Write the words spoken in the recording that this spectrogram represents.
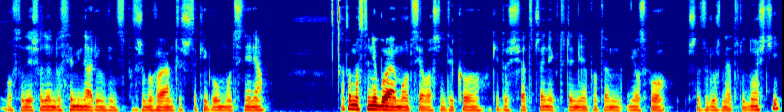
bo wtedy szedłem do seminarium, więc potrzebowałem też takiego umocnienia. Natomiast to nie była emocja właśnie, tylko takie doświadczenie, które mnie potem niosło przez różne trudności.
